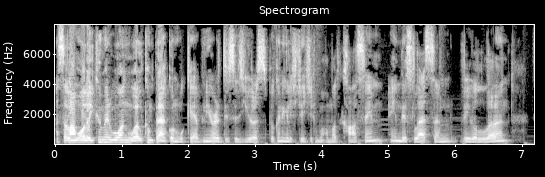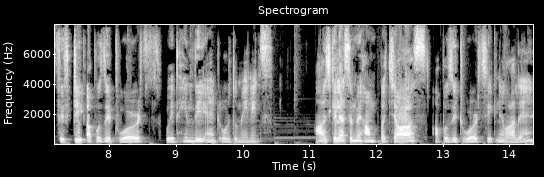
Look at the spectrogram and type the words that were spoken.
Assalamu alaikum everyone, welcome back on Vocabulary. This is your spoken English teacher Muhammad Qasim. In this lesson, we will learn 50 opposite words with Hindi and Urdu meanings. आज के लेसन में हम 50 अपोजिट वर्ड सीखने वाले हैं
